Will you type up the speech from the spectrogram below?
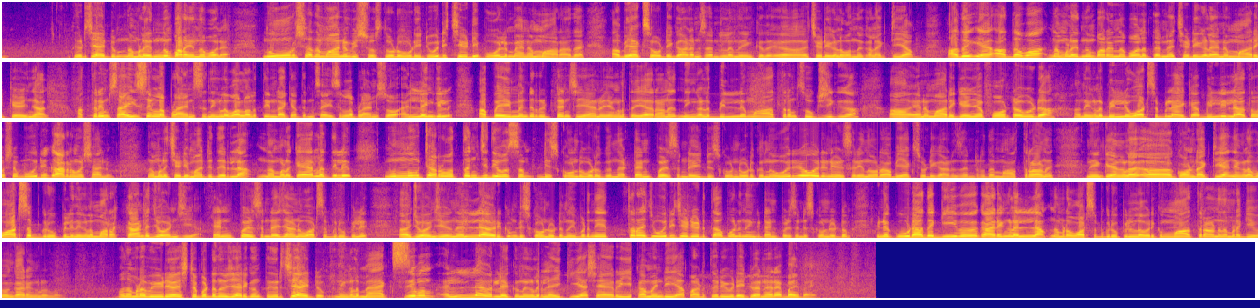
തീർച്ചയായിട്ടും നമ്മൾ എന്നും പറയുന്ന പോലെ നൂറ് ശതമാനം വിശ്വസത്തോട് കൂടിയിട്ട് ഒരു ചെടി പോലും എനം മാറാതെ അബി എക്സോട്ടിക് ഗാർഡൻ സെന്ററിൽ നിങ്ങൾക്ക് ചെടികൾ വന്ന് കളക്ട് ചെയ്യാം. അത് അഥവാ അഥവാ നമ്മളെന്നും പറയുന്ന പോലെ തന്നെ ചെടികൾ ഇനം മാറിക്കഴിഞ്ഞാൽ അത്രയും സൈസുള്ള പ്ലാന്റ്സ് നിങ്ങൾ വളർത്തി ഉണ്ടാക്കിയ അത്രയും സൈസുള്ള പ്ലാന്റ്സോ അല്ലെങ്കിൽ ആ പേയ്മെന്റ് റിട്ടേൺ ചെയ്യാനോ ഞങ്ങൾ തയ്യാറാണ്. നിങ്ങൾ ബില്ല് മാത്രം സൂക്ഷിക്കുക എനം മാറിക്കഴിഞ്ഞാൽ ഫോട്ടോ വിടുക നിങ്ങൾ ബില്ല് വാട്സപ്പിൽ അയക്കുക. ബില്ലില്ലാത്ത പക്ഷം ഒരു കാരണവശാലും നമ്മൾ ചെടി മാറ്റി തരില്ല നമ്മൾ കേരളത്തിൽ മുന്നൂറ്ററുപത്തഞ്ച് ദിവസം ഡിസ്കൗണ്ട് കൊടുക്കുന്ന ടെൻ പെർസെന്റേജ് ഡിസ്കൗണ്ട് കൊടുക്കുന്ന ഓരോ ഒരു നഴ്സറി എന്ന് പറഞ്ഞാൽ അബി ഗാർഡൻ സെന്റർ മാത്രമാണ് നിങ്ങൾക്ക് ഞങ്ങളെ കോൺടാക്ട് ചെയ്യുക ഞങ്ങളെ വാട്സപ്പ് ഗ്രൂപ്പിൽ നിങ്ങൾ മറക്കാണ്ട് ജോയിൻ ചെയ്യുക ടെൻ പെർസെന്റേജ് ആണ് വാട്സപ്പ് ഗ്രൂപ്പിൽ ജോയിൻ ചെയ്യുന്ന എല്ലാവർക്കും ഡിസ്കൗണ്ട് കിട്ടുന്നത്. ഇവിടുന്ന് എത്ര ഒരു ചെടി എടുത്താൽ പോലും നിങ്ങൾക്ക് ടെൻ പെർസെന്റ് ഡിസ്കൗണ്ട് കിട്ടും. പിന്നെ കൂടാതെ ഗീവ കാര്യങ്ങളെല്ലാം നമ്മുടെ വാട്സപ്പ് ഗ്രൂപ്പിലുള്ളവർക്ക് മാത്രമാണ് നമ്മുടെ ഗീവം കാര്യങ്ങളുള്ളത്. അപ്പോൾ നമ്മുടെ വീഡിയോ ഇഷ്ടപ്പെട്ടെന്ന് വിചാരിക്കും തീർച്ചയായിട്ടും നിങ്ങൾ മാക്സിമം എല്ലാവരിലേക്കും നിങ്ങൾ ലൈക്ക് ചെയ്യുക ഷെയർ ചെയ്യുക കമന്റ് ചെയ്യുക അപ്പോൾ അടുത്തൊരു വീഡിയോ ആയിട്ട് വരണവരെ ബൈ ബൈ.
